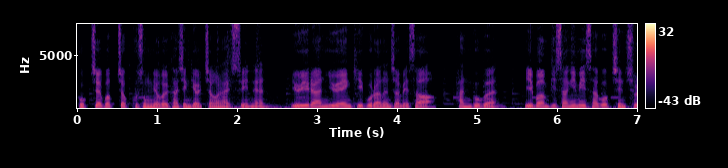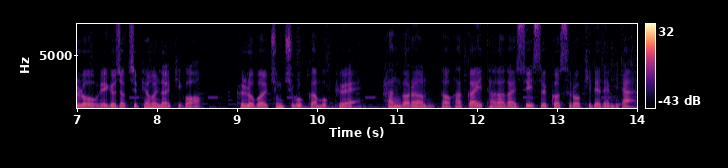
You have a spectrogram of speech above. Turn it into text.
국제법적 구속력을 가진 결정을 할 수 있는 유일한 유엔 기구라는 점에서 한국은 이번 비상임위 사국 진출로 외교적 지평을 넓히고 글로벌 중추국가 목표에 한 걸음 더 가까이 다가갈 수 있을 것으로 기대됩니다.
